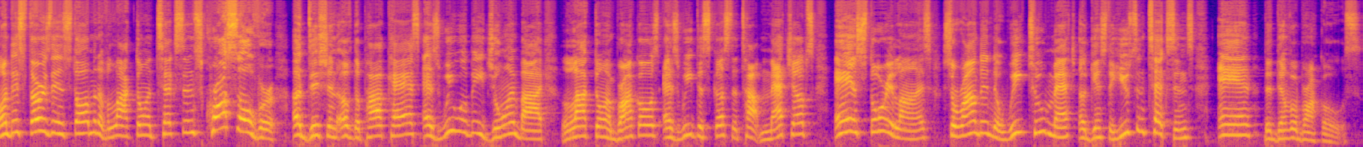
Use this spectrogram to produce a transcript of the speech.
On this Thursday installment of Locked On Texans crossover edition of the podcast, as we will be joined by Locked On Broncos as we discuss the top matchups and storylines surrounding the Week 2 match against the Houston Texans and the Denver Broncos.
